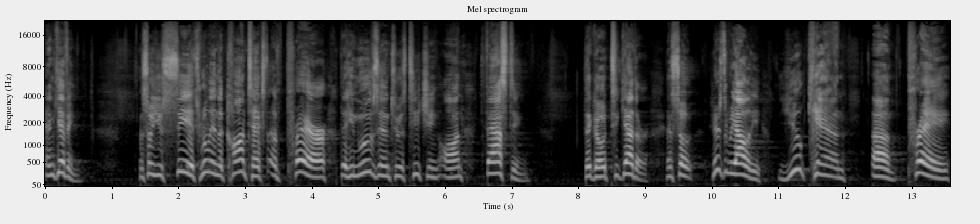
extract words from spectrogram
and giving. And so you see, it's really in the context of prayer that he moves into his teaching on fasting. They go together. And so here's the reality you can um, pray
